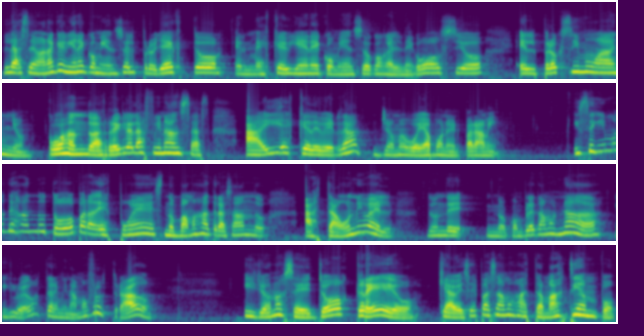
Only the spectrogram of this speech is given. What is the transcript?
La semana que viene comienzo el proyecto, el mes que viene comienzo con el negocio, el próximo año, cuando arregle las finanzas, ahí es que de verdad yo me voy a poner para mí. Y seguimos dejando todo para después, nos vamos atrasando hasta un nivel donde no completamos nada y luego terminamos frustrados. Y yo no sé, yo creo que a veces pasamos hasta más tiempo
